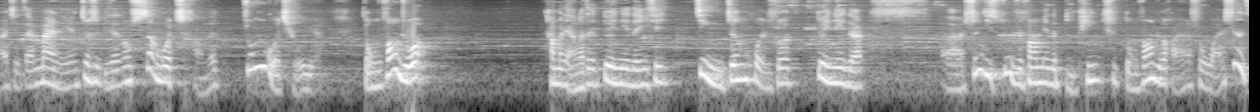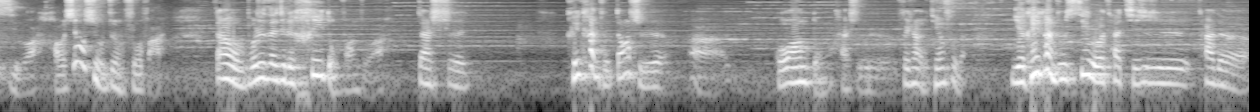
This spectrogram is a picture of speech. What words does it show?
而且在曼联正式比赛中上过场的中国球员董方卓，他们两个在队内的一些竞争，或者说队内的。呃，身体素质方面的比拼是董方卓好像是完胜 C 罗，好像是有这种说法。当然，我们不是在这里黑董方卓啊，但是可以看出当时啊，国王董还是非常有天赋的。也可以看出 C 罗他其实他的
